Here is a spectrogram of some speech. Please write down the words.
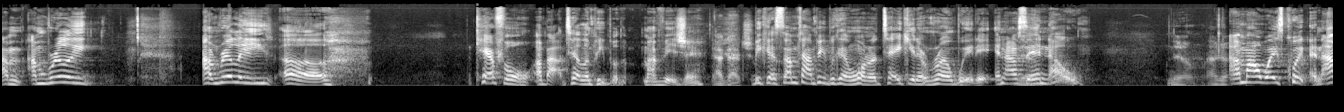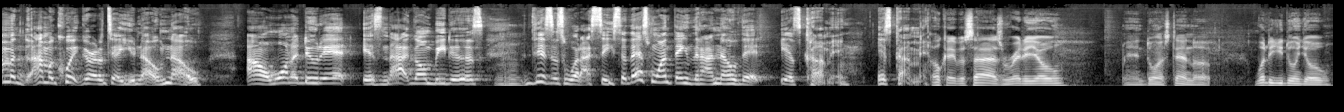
I'm I'm really I'm really uh careful about telling people my vision. I got you. Because sometimes people can want to take it and run with it. And I said no. Yeah, I got. I'm always quick, and I'm a I'm a quick girl to tell you no, no. I don't want to do that. It's not gonna be this. Mm-hmm. This is what I see. So that's one thing that I know that is coming. It's coming. okay, besides radio and doing stand up, what do you do in your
